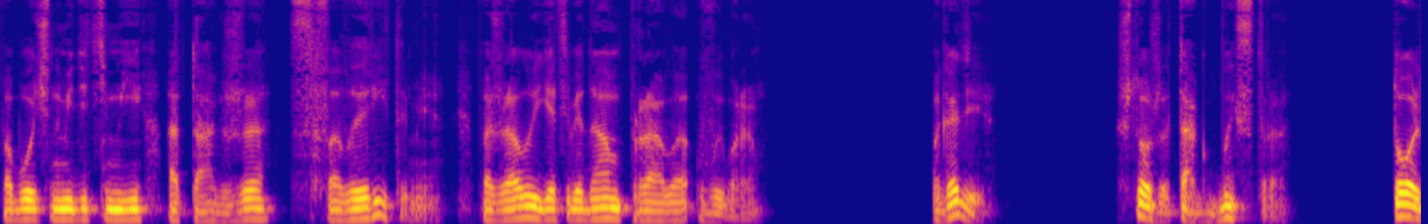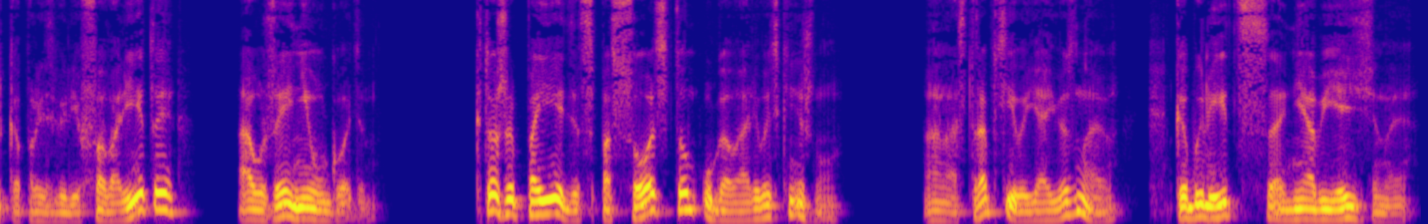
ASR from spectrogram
побочными детьми, а также с фаворитами. Пожалуй, я тебе дам право выбора». «Погоди», что же так быстро? Только произвели фавориты, а уже не угоден. Кто же поедет с посольством уговаривать княжну? Она строптива, я ее знаю. Кобылица необъезженная.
